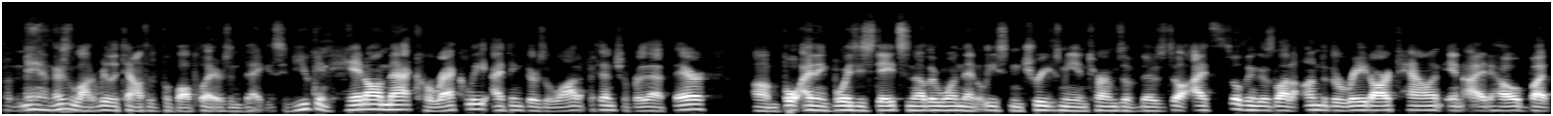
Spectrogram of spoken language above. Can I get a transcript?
But man, there's a lot of really talented football players in Vegas. If you can hit on that correctly, I think there's a lot of potential for that there. Um, Bo- I think Boise State's another one that at least intrigues me in terms of there's still, I still think there's a lot of under the radar talent in Idaho, but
